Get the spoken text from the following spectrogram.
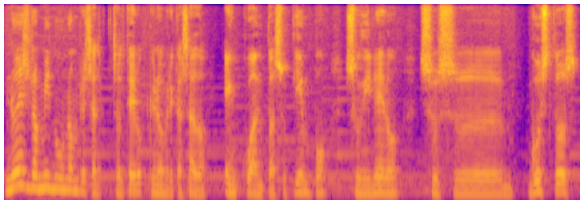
No es lo mismo un hombre soltero que un hombre casado en cuanto a su tiempo, su dinero, sus eh, gustos.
